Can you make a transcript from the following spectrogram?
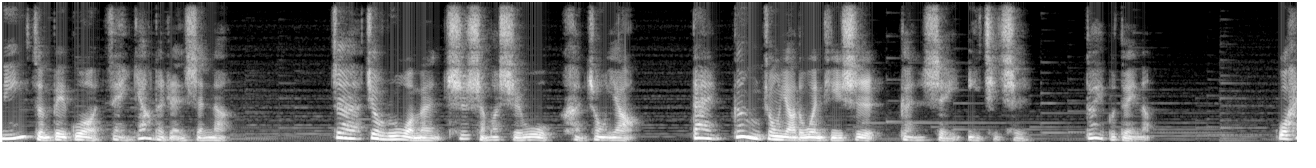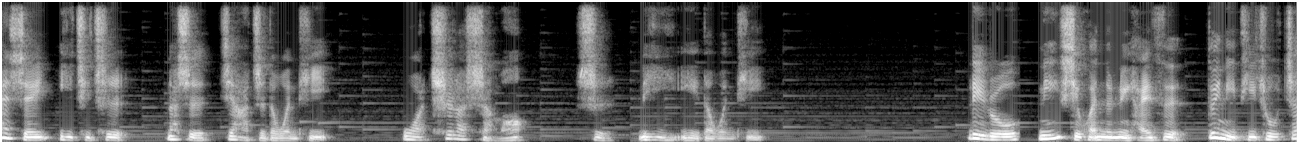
你准备过怎样的人生呢？这就如我们吃什么食物很重要，但更重要的问题是跟谁一起吃，对不对呢？我和谁一起吃，那是价值的问题；我吃了什么，是利益的问题。例如，你喜欢的女孩子对你提出这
